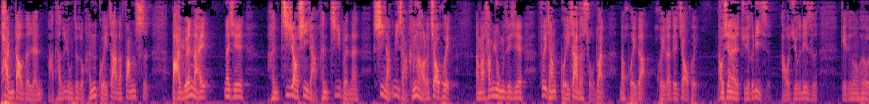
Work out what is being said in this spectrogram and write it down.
叛道的人啊，他是用这种很诡诈的方式，把原来那些很基要信仰、很基本的信仰立场很好的教会，那么他们用这些。非常诡诈的手段，那毁的毁了这教会。然后现在举一个例子啊，我举个例子给听众朋友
